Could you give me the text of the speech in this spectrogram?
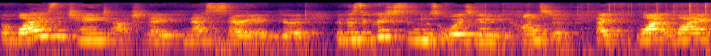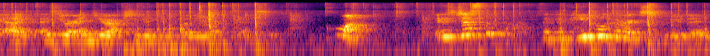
but why is the change actually necessary and good? Because the criticism is always going to be constant. Like, why, why uh, is your NGO actually going to be fully represented? One, it is just the fact that the people who are excluded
